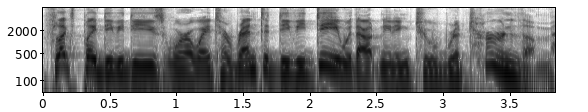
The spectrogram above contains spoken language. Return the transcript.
FlexPlay DVDs were a way to rent a DVD without needing to return them.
